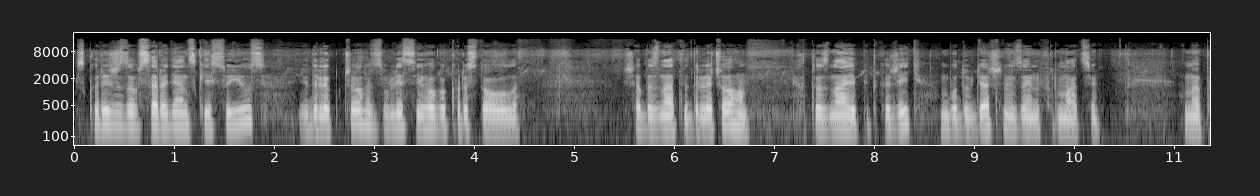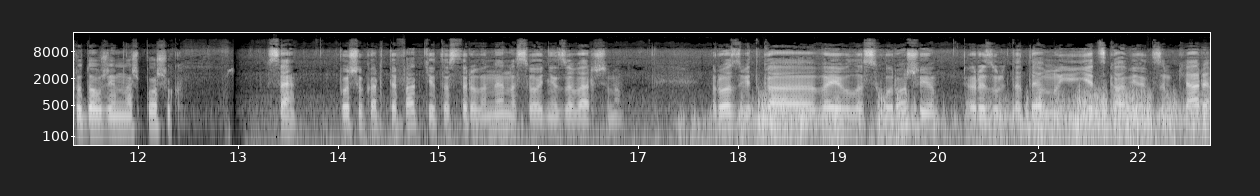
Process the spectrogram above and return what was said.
Скоріше за все, Радянський Союз і для чогось в лісі його використовували. Щоб знати для чого, хто знає, підкажіть, буду вдячний за інформацію. Ми продовжуємо наш пошук. Все. Пошук артефактів та старовини на сьогодні завершено. Розвідка виявилась хорошою, результативною, є цікаві екземпляри.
